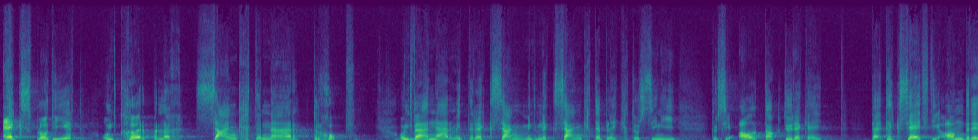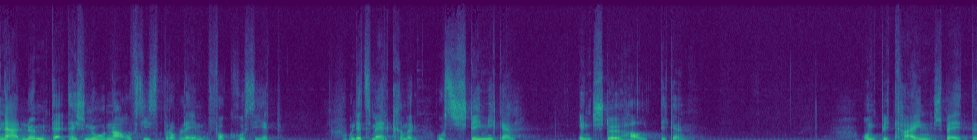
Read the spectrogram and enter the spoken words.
explodiert und körperlich senkt er näher den Kopf. Und wer näher mit, mit einem gesenkten Blick durch, seine, durch seinen Alltag durchgeht, der, der sieht die anderen näher nicht mehr. Der, der ist nur noch auf sein Problem fokussiert. Und jetzt merken wir, aus Stimmungen entstehen Haltungen und bei kein später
